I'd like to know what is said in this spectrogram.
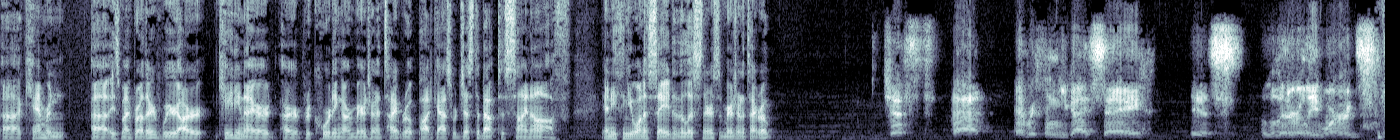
uh, Cameron uh, is my brother. We are Kattie and I are are recording our Marriage on a Tightrope podcast. We're just about to sign off. Anything you want to say to the listeners of Marriage on a Tightrope? Just that everything you guys say is literally words.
